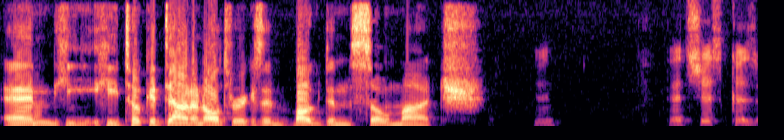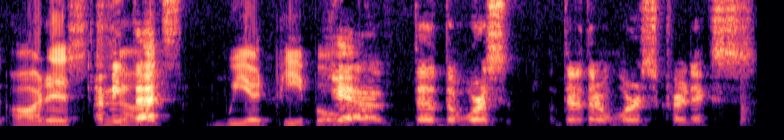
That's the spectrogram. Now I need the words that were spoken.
and he he took it down and altered it because it bugged him so much. That's just because artists. I mean, are that's weird people. yeah, the the worst. They're their worst critics.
